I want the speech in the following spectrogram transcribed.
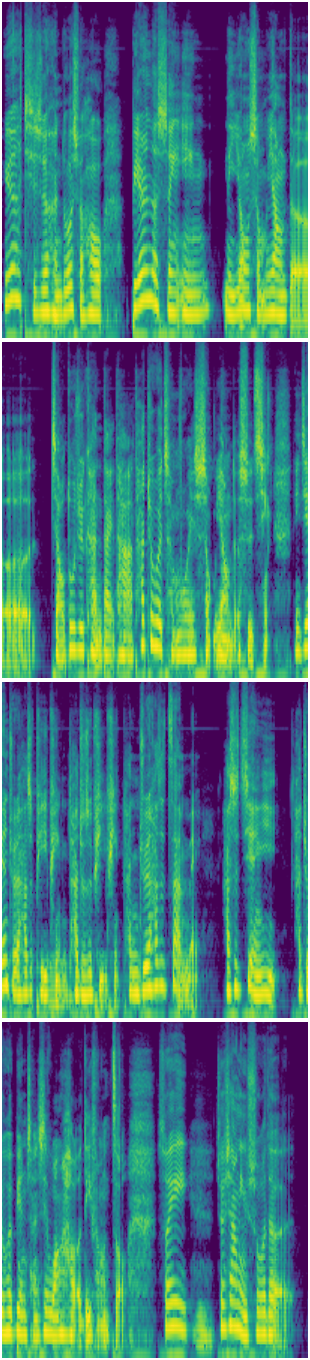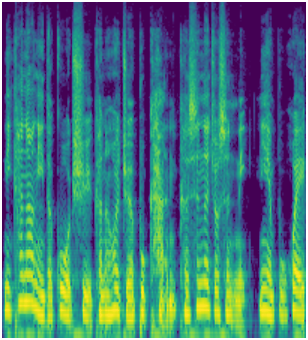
因为其实很多时候别人的声音，你用什么样的角度去看待它，它就会成为什么样的事情。你今天觉得它是批评，它就是批评；它你觉得它是赞美，它是建议，它就会变成是往好的地方走。所以嗯，就像你说的。你看到你的过去可能会觉得不堪，可是那就是你，你也不会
